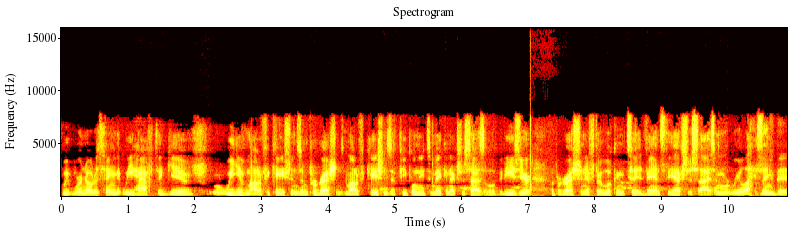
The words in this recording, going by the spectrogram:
we, are noticing that we have to give we give modifications and progressions. Modifications if people need to make an exercise a little bit easier, a progression if they're looking to advance the exercise, and we're realizing that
